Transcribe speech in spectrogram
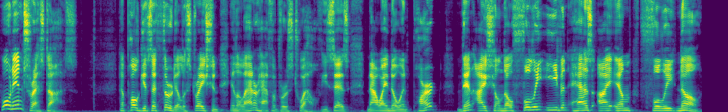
won't interest us. Now, Paul gives a third illustration in the latter half of verse 12. He says, Now I know in part, then I shall know fully, even as I am fully known.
